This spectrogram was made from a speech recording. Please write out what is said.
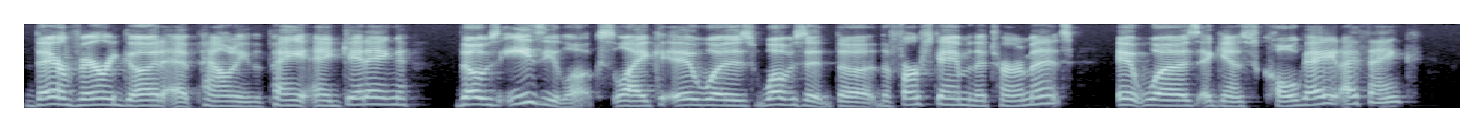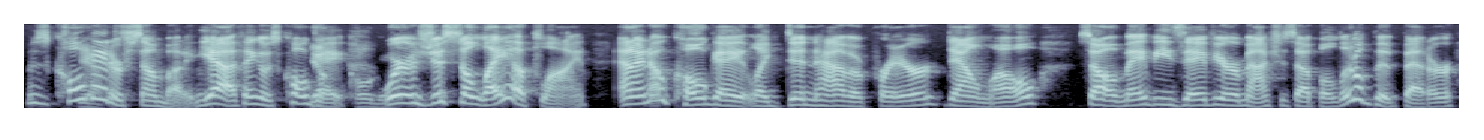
They're very good at pounding the paint and getting those easy looks. Like it was what was it the the first game in the tournament? It was against Colgate, I think. It was Colgate yes. or somebody. Yeah, I think it was Colgate, yep, Colgate. Where it was just a layup line. And I know Colgate like didn't have a prayer down low, so maybe Xavier matches up a little bit better.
